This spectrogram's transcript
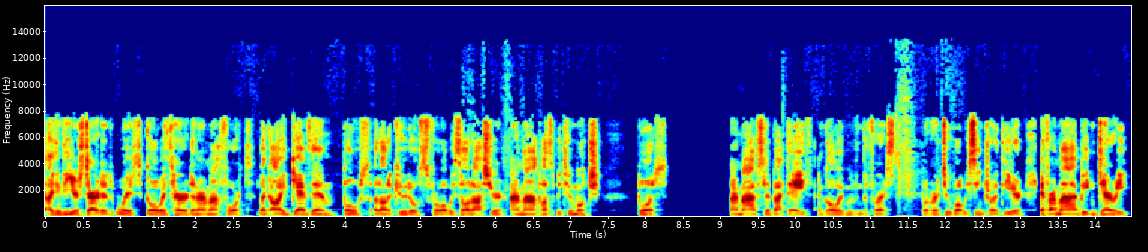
I think the year started with Galway third and Armagh fourth. Like I gave them both a lot of kudos for what we saw last year. Armagh possibly too much, but Armagh have slid back to eighth and Galway moved into first by virtue of what we've seen throughout the year. If Armagh had beaten Derry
